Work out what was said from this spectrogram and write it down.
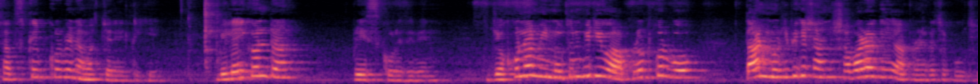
সাবস্ক্রাইব করবেন আমার চ্যানেলটিকে বেলাইকনটা প্রেস করে দেবেন। যখন আমি নতুন ভিডিও আপলোড করব, তার নোটিফিকেশান সবার আগে আপনার কাছে পৌঁছে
